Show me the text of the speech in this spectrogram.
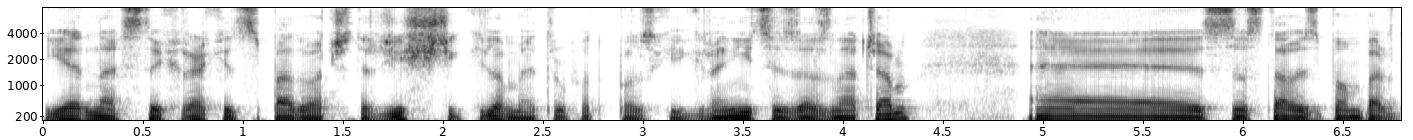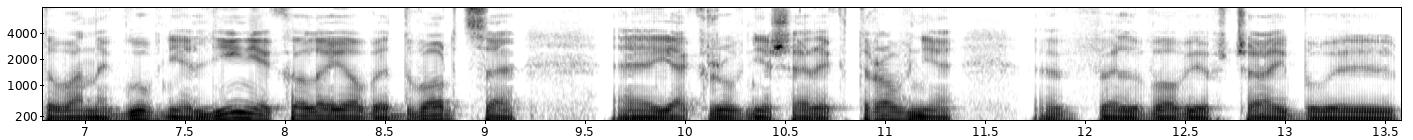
Jedna z tych rakiet spadła 40 km od polskiej granicy, zaznaczam. E, Zostały zbombardowane głównie linie kolejowe, dworce, e, jak również elektrownie. W Lwowie wczoraj były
